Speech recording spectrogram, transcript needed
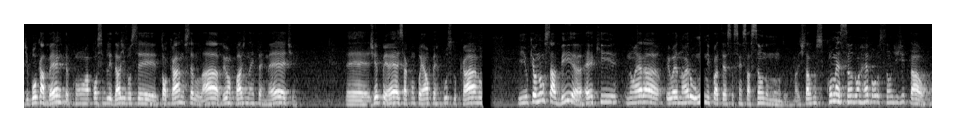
de boca aberta com a possibilidade de você tocar no celular, ver uma página na internet, é, GPS, acompanhar o percurso do carro. E o que eu não sabia é que não era, eu não era o único a ter essa sensação no mundo. Nós estávamos começando uma revolução digital.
